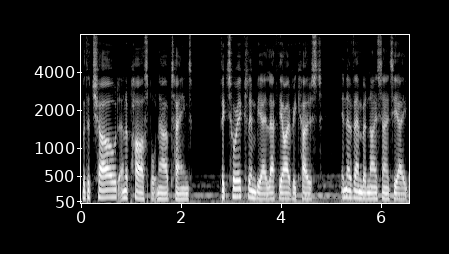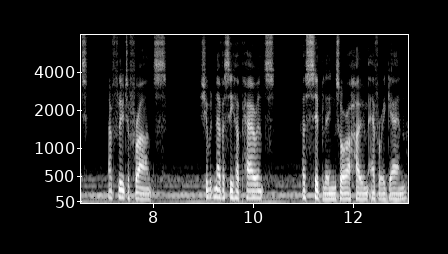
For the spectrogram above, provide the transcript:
with a child and a passport now obtained, Victoria Climbié left the Ivory Coast in November 1998 and flew to France. She would never see her parents, her siblings, or her home ever again.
